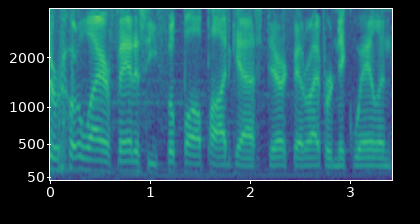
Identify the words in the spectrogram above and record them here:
The RotoWire Fantasy Football Podcast. Derek Van Riper, Nick Whalen,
